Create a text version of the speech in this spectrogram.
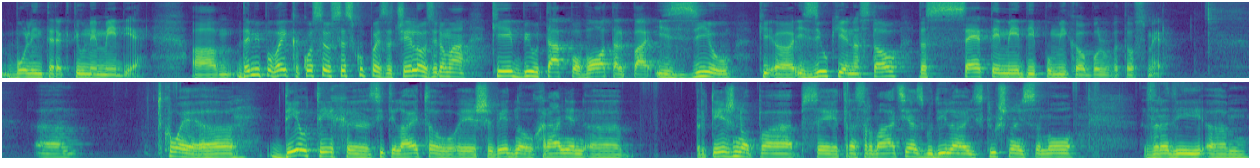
bolj interaktivne medije. Um, da mi povej, kako se je vse skupaj začelo, oziroma kje je bil ta povod ali pa izziv, ki, uh, izziv, ki je nastal, da se te mediji pomikajo bolj v to smer. Um, tako je. Uh, del teh uh, city lightov je še vedno ohranjen. Uh, Pretežno pa se je transformacija zgodila izključno in samo zaradi um,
